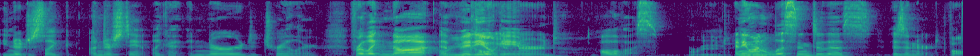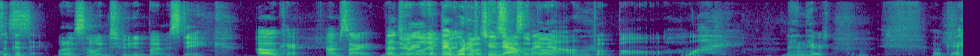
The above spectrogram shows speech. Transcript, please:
you know, just like understand, like a, a nerd trailer for like not Who a video game. nerd. All of us. Rude. Anyone listening to this is a nerd. False. It's a good thing. What if someone tuned in by mistake? Oh, okay. I'm sorry. That's right. like, but they would have tuned out by now. Football. why then they're okay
